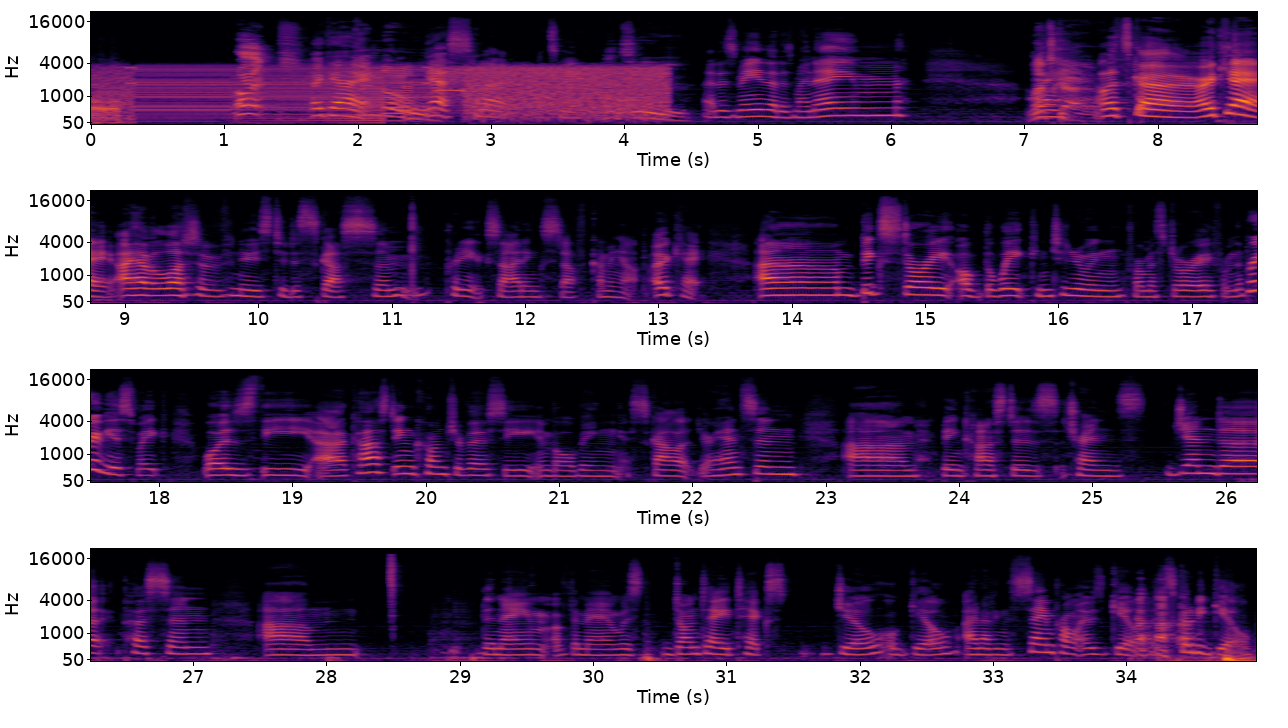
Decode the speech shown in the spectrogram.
Right. okay Kendall. yes hello that's me Let's see. That is me. That is my name. Let's I- go. Let's go. Okay, I have a lot of news to discuss. Some pretty exciting stuff coming up. Okay. Um, big story of the week, continuing from a story from the previous week, was the uh, casting controversy involving Scarlett Johansson um, being cast as a transgender person. Um, the name of the man was Dante Tex Jill or Gil. I'm having the same problem. It was Gil. It's got to be Gil.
